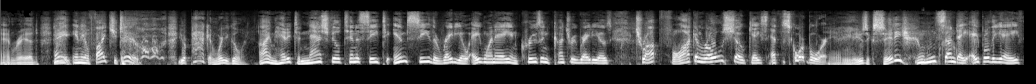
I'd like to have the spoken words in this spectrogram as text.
and red. Hey, and he'll fight you too. you're packing. Where are you going? I'm headed to Nashville, Tennessee to MC the Radio A1A and Cruisin' Country Radio's Trop Flock and Roll Showcase at the scoreboard. In Music City? hmm Sunday, April the 8th,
